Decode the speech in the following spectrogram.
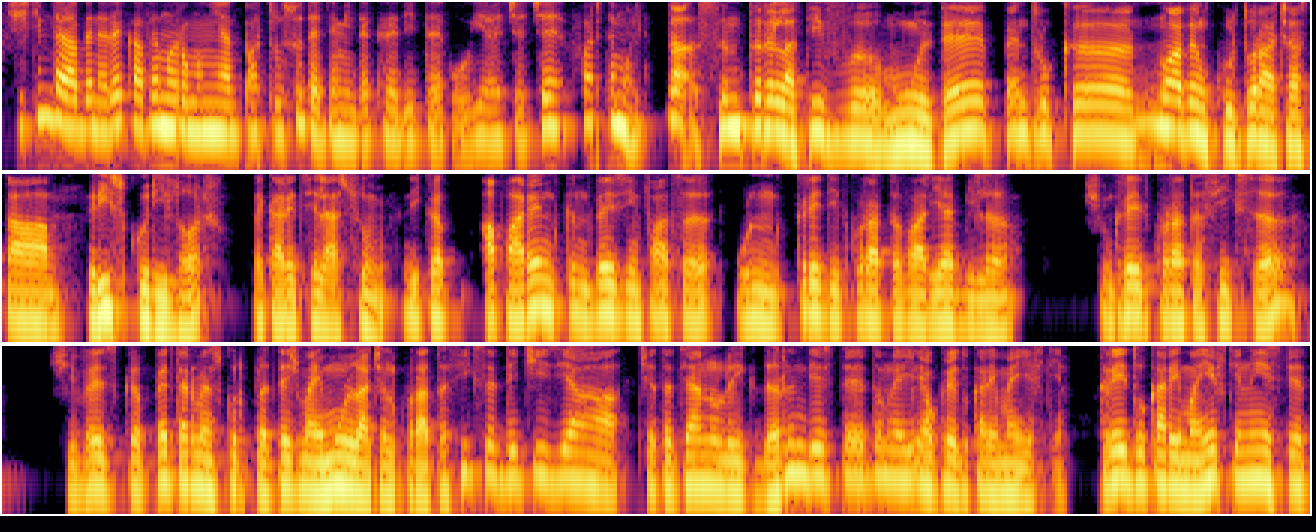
Și știm de la BNR că avem în România 400 de mii de credite cu IRCC, foarte multe. Da, sunt relativ uh, multe pentru că nu avem cultura aceasta a riscurilor pe care ți le asumi. Adică, aparent, când vezi în față un credit cu rată variabilă și un credit cu rată fixă, și vezi că pe termen scurt plătești mai mult la cel curată fixă, decizia cetățeanului de rând este, domnule, iau creditul care e mai ieftin. Creditul care e mai ieftin nu este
